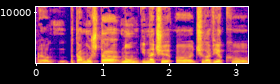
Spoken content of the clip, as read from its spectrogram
Э, потому что, ну, иначе э, человек э,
